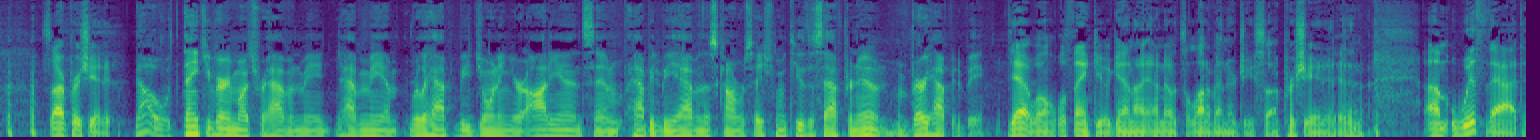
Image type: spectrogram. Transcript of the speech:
so I appreciate it. No, thank you very much for having me. Having me, I'm really happy to be joining your audience and happy to be having this conversation with you this afternoon. I'm very happy to be. Yeah, well, well, thank you again. I, I know it's a lot of energy, so I appreciate it. And um, with that,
